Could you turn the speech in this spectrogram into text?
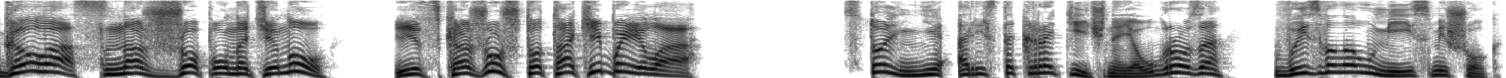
глаз на жопу натяну и скажу, что так и было!» Столь неаристократичная угроза вызвала у Мии смешок.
